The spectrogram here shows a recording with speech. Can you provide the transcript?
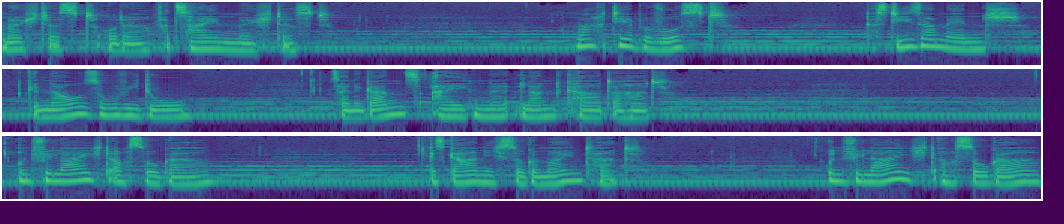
möchtest oder verzeihen möchtest, mach dir bewusst, dass dieser Mensch genauso wie du seine ganz eigene Landkarte hat. Und vielleicht auch sogar es gar nicht so gemeint hat. Und vielleicht auch sogar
